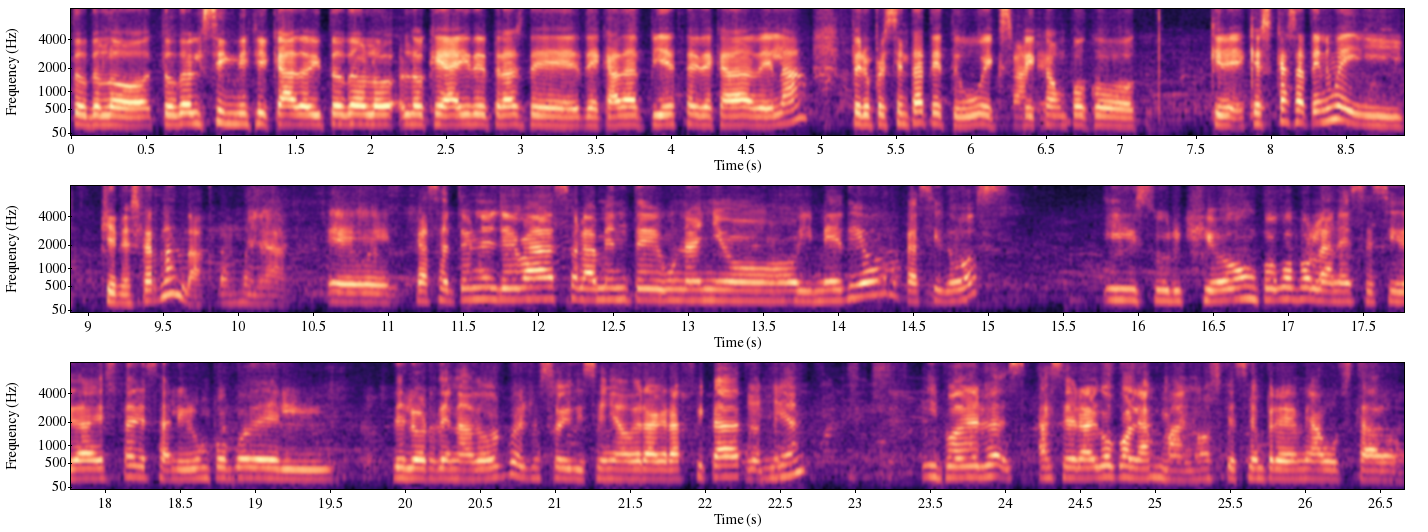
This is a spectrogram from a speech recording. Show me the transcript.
todo, lo, todo el significado y todo lo, lo que hay detrás de, de, cada pieza y de cada vela. Pero preséntate tú, explica un poco qué, qué, es Casa Tenua y quién es Fernanda. Pues mira, eh, Casa Tenua lleva solamente un año y medio, casi dos, y surgió un poco por la necesidad esta de salir un poco del del ordenador, pues yo soy diseñadora gráfica también, y poder hacer algo con las manos, que siempre me ha gustado.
